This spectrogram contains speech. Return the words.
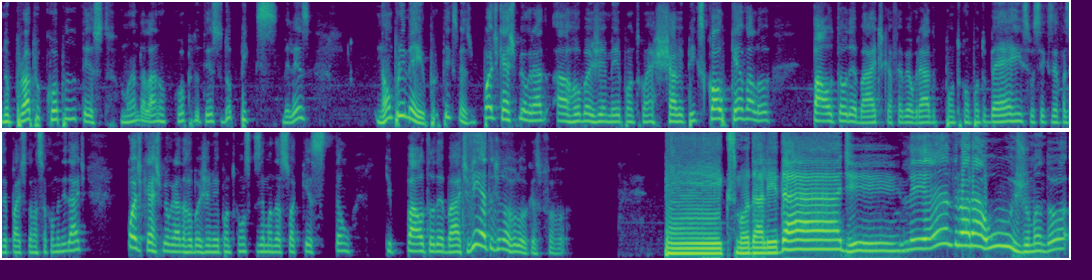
no próprio corpo do texto. Manda lá no corpo do texto do Pix, beleza? Não por e-mail, por Pix mesmo. podcastbelgrado.gmail.com é chave Pix, qualquer valor, pauta o debate, cafébelgrado.com.br. Se você quiser fazer parte da nossa comunidade, podcastbelgrado.gmail.com. Se quiser mandar sua questão que pauta o debate. Vinheta de novo, Lucas, por favor. Pix Modalidade. Leandro Araújo mandou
